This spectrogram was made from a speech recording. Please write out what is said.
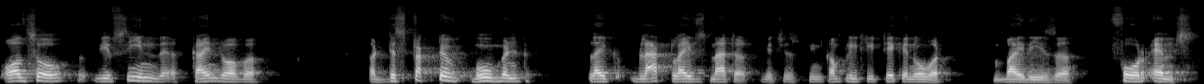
also we've seen the kind of a, a, destructive movement like black lives matter which has been completely taken over by these uh, four m's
